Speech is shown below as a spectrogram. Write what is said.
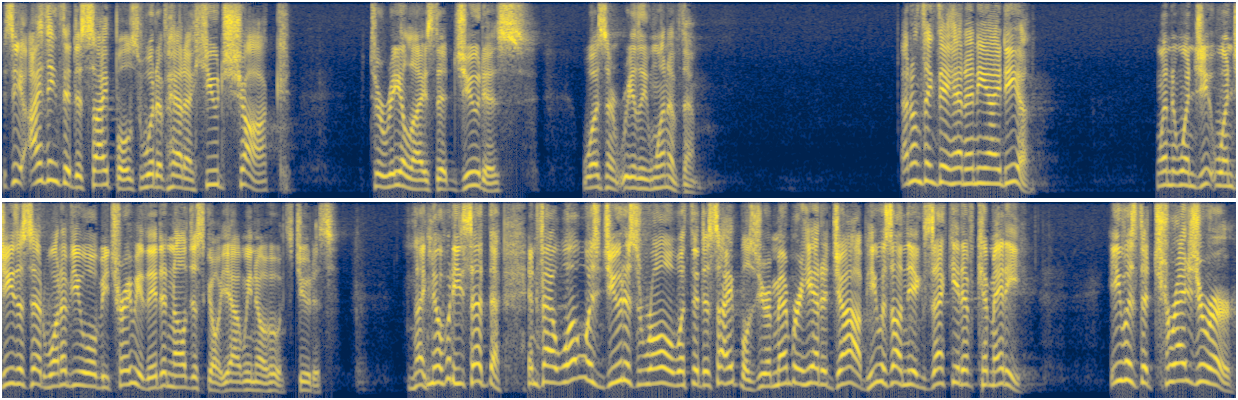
You see, I think the disciples would have had a huge shock to realize that Judas wasn't really one of them. I don't think they had any idea. When, when, when Jesus said, One of you will betray me, they didn't all just go, Yeah, we know who, it's Judas. Like nobody said that. In fact, what was Judas' role with the disciples? You remember he had a job, he was on the executive committee, he was the treasurer.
